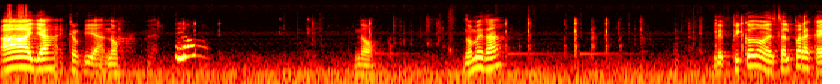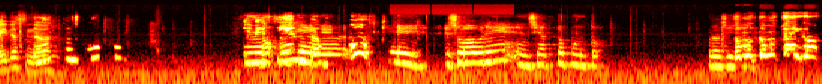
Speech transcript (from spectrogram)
Ah, ya, creo que ya, no. No. No. No me da. Le pico donde está el paracaídas y nada. Y me No, es siento. que- ¡Oh! es que eso abre en cierto punto. Pero sí, ¿Cómo. ¿Cómo caigo?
